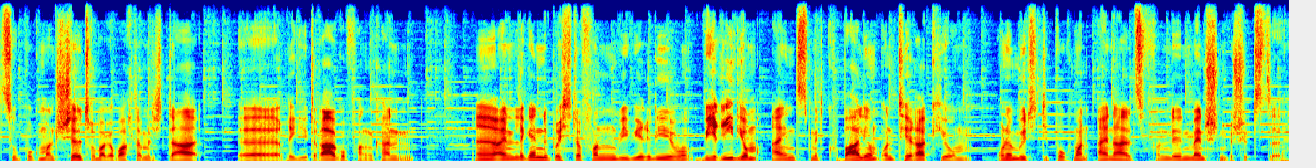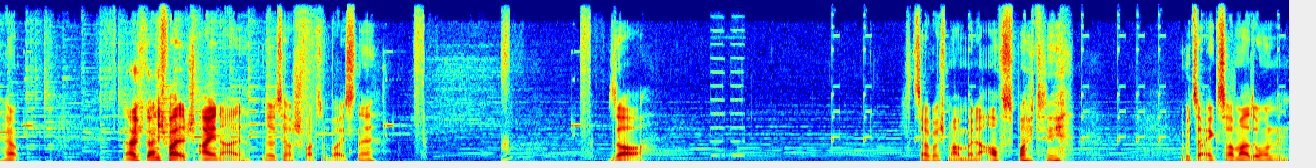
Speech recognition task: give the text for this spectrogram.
zu Pokémon Schild drüber gebracht, damit ich da äh, Regi Drago fangen kann. Äh, eine Legende bricht davon, wie Viridium, Viridium 1 mit Cobalium und Terrakium unermüdlich die Pokémon Einhals von den Menschen beschützte. Ja, da ich gar nicht falsch. Einmal, das ist ja schwarz und weiß, ne? So, ich sage euch mal meine Ausbeute. mit so extra mal so ein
